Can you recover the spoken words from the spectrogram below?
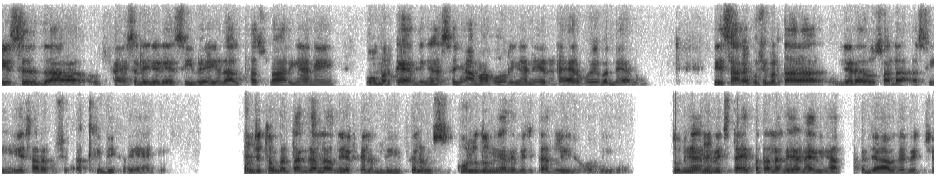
ਇਸ ਦਾ ਫੈਸਲੇ ਜਿਹੜੇ ਸੀਬੀਆਈ ਅਦਾਲਤਾਂ ਸੁਣਾ ਰਹੀਆਂ ਨੇ ਉਮਰ ਕੈਦ ਦੀਆਂ ਸਜ਼ਾਵਾਂ ਹੋ ਰਹੀਆਂ ਨੇ ਰਿਟਾਇਰ ਹੋਏ ਬੰਦਿਆਂ ਨੂੰ। ਇਹ ਸਾਰਾ ਕੁਝ ਵਰਤਾਰਾ ਜਿਹੜਾ ਉਹ ਸਾਡਾ ਅਸੀਂ ਇਹ ਸਾਰਾ ਕੁਝ ਅੱਖੀਂ ਦੇਖ ਰਹੇ ਹਾਂਗੇ। ਹੁਣ ਜਿੱਥੋਂ ਤੱਕ ਗੱਲ ਆਉਂਦੀ ਹੈ ਫਿਲਮ ਦੀ ਫਿਲਮ ਕੁੱਲ ਦੁਨੀਆ ਦੇ ਵਿੱਚ ਤਾਂ ਰਿਲੀਜ਼ ਹੋ ਰਹੀ ਹੈ। ਦੁਨੀਆ ਦੇ ਵਿੱਚ ਤਾਂ ਇਹ ਪਤਾ ਲੱਗ ਜਾਣਾ ਹੈ ਵੀ ਹਾਂ ਪੰਜਾਬ ਦੇ ਵਿੱਚ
